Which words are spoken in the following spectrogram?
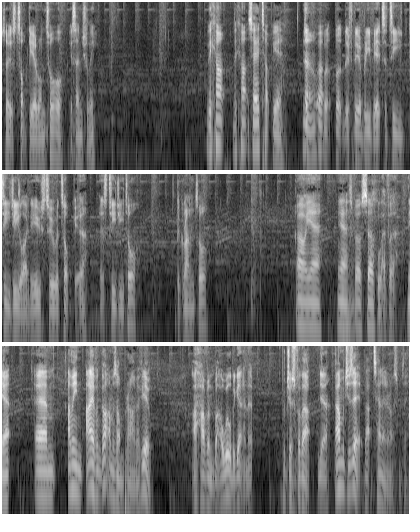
so it's Top Gear on tour essentially. They can't they can't say Top Gear. No, uh, but but if they abbreviate to T, TG like they used to with Top Gear, it's TG Tour, the Grand Tour. Oh yeah, yeah, I suppose so. Clever. Yeah. Um, I mean, I haven't got Amazon Prime. Have you? I haven't, but I will be getting it. But just for that, Yeah, how much is it? About tenner or something?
